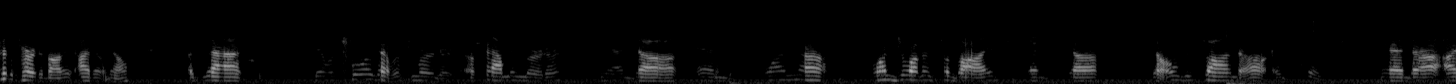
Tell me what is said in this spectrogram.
could have heard about it. I don't know that there was four that was murdered, a family murder, uh, and one uh, one daughter survived, and uh, the oldest son uh, escaped. And uh, I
